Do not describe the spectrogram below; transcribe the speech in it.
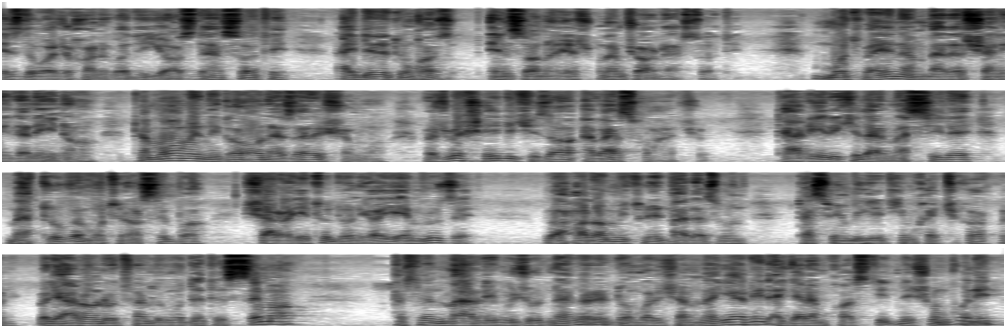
ازدواج خانواده یازده ساعته. ای دلتون خواست انسانهایش اونم چهارده ساعته. مطمئنم بعد از شنیدن اینا تمام نگاه و نظر شما راجب خیلی چیزا عوض خواهد شد. تغییری که در مسیر مطلوب و متناسب با شرایط و دنیای امروزه و حالا می‌تونید بعد از اون تصمیم بگیرید که می‌خواید چیکار کنید. ولی الان لطفا به مدت سه ماه اصلا مردی وجود نداره دنبالش هم نگردید. اگرم خواستید نشون کنید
